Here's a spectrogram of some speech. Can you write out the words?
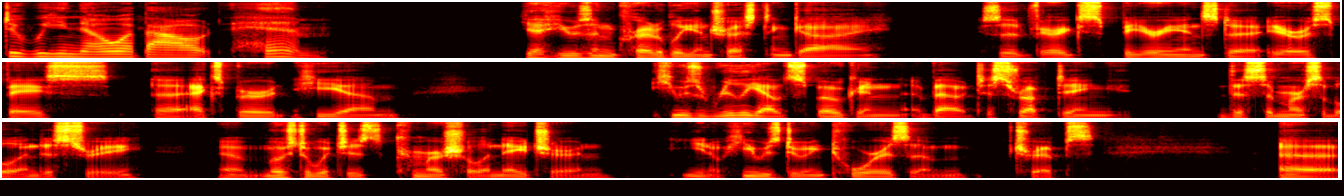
do we know about him? Yeah, he was an incredibly interesting guy. He's a very experienced uh, aerospace uh, expert. He um, he was really outspoken about disrupting the submersible industry um, most of which is commercial in nature. And you know, he was doing tourism trips. Uh,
